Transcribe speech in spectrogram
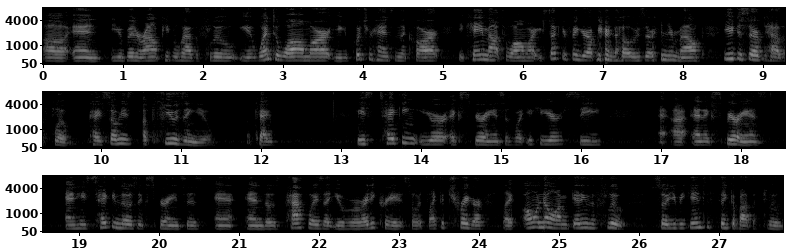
uh, and you've been around people who have the flu, you went to Walmart, you put your hands in the cart, you came out to Walmart, you stuck your finger up your nose or in your mouth, you deserve to have the flu. Okay, so he's accusing you. Okay, he's taking your experiences, what you hear, see, uh, and experience, and he's taking those experiences and, and those pathways that you've already created. So it's like a trigger, like, oh no, I'm getting the flu. So you begin to think about the flu.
